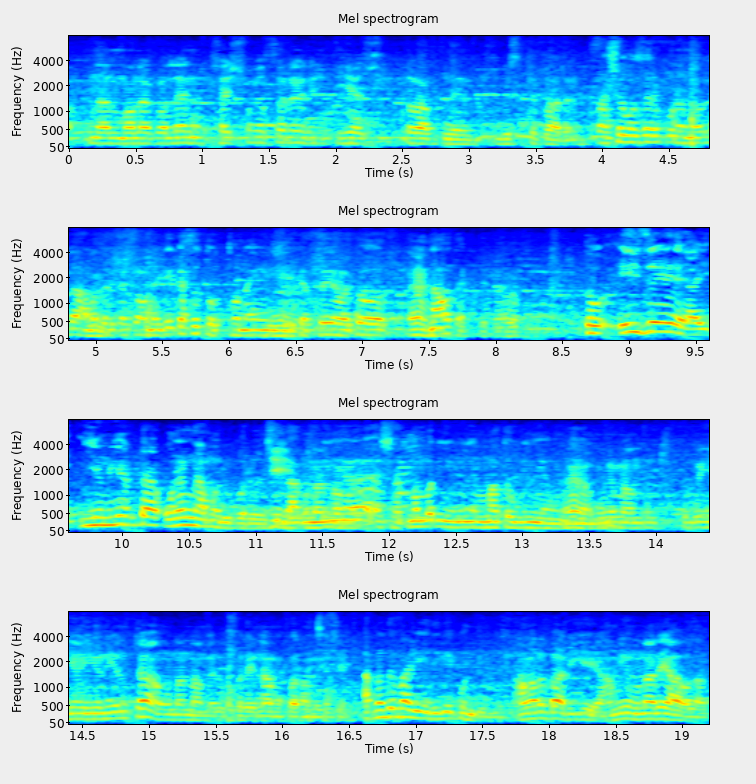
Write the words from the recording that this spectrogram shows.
আপনার মনে করলেন সাতশো বছরের ইতিহাস তো আপনি বুঝতে পারেন। চারশো বছরের পুরনো হলে আমাদের কাছে অনেকের কাছে তথ্য নাই। সেক্ষেত্রে হয়তো হ্যাঁ। নাও থাকতে পারে। তো এই যে ইউনিয়নটা ওনার নামের উপরে রয়েছে ওনার নামের। সাত নম্বর ইউনিয়ন মাতবুনিয়া হ্যাঁ উনি ইউনিয়নটা ওনার নামের উপরে নাম করা হয়েছে। আপনাদের বাড়ি এদিকে কোন দিকে? আমার বাড়ি আমি ওনারই আওলাদ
